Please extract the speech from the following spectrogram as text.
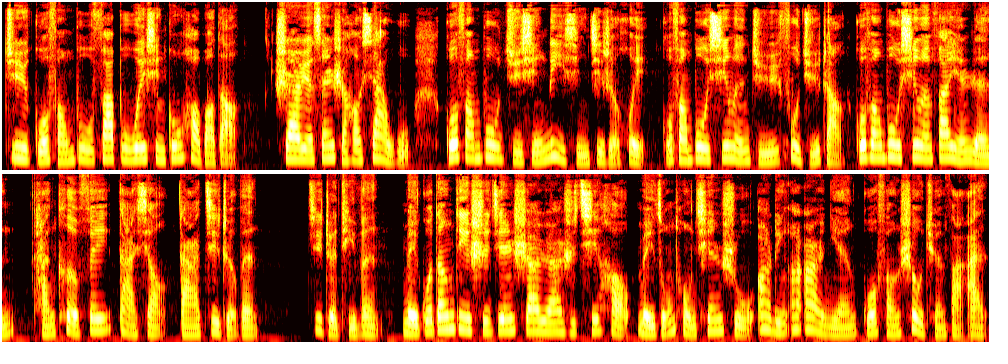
据国防部发布微信公号报道，十二月三十号下午，国防部举行例行记者会，国防部新闻局副局长、国防部新闻发言人谭克飞大校答记者问。记者提问：美国当地时间十二月二十七号，美总统签署二零二二年国防授权法案，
